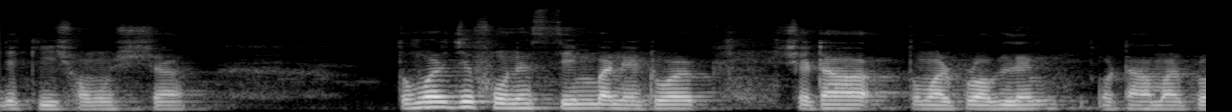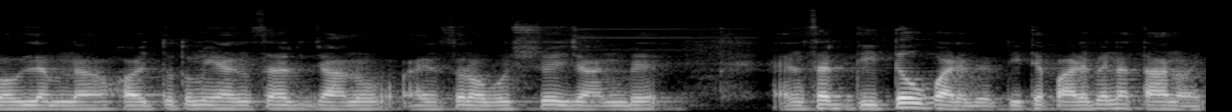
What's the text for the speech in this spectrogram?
যে কী সমস্যা? তোমার যে ফোনের সিম বা নেটওয়ার্ক, সেটা তোমার প্রবলেম ওটা আমার প্রবলেম না। হয়তো তুমি অ্যান্সার জানো অ্যান্সার অবশ্যই জানবে। অ্যান্সার দিতেও পারবে, দিতে পারবে না তা নয়।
